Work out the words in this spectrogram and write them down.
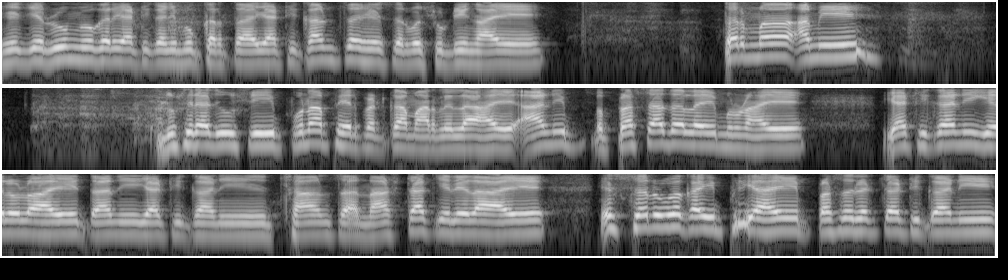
हे जे रूम वगैरे या ठिकाणी बुक करता या ठिकाणचं हे सर्व शूटिंग आहे. तर मग आम्ही दुसऱ्या दिवशी पुन्हा फेरफटका मारलेला आहे आणि प्रसादालय म्हणून आहे. या ठिकाणी गेलेलो आहेत आणि या ठिकाणी छानसा नाश्ता केलेला आहे. हे सर्व काही फ्री आहे. प्रसादाच्या ठिकाणी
